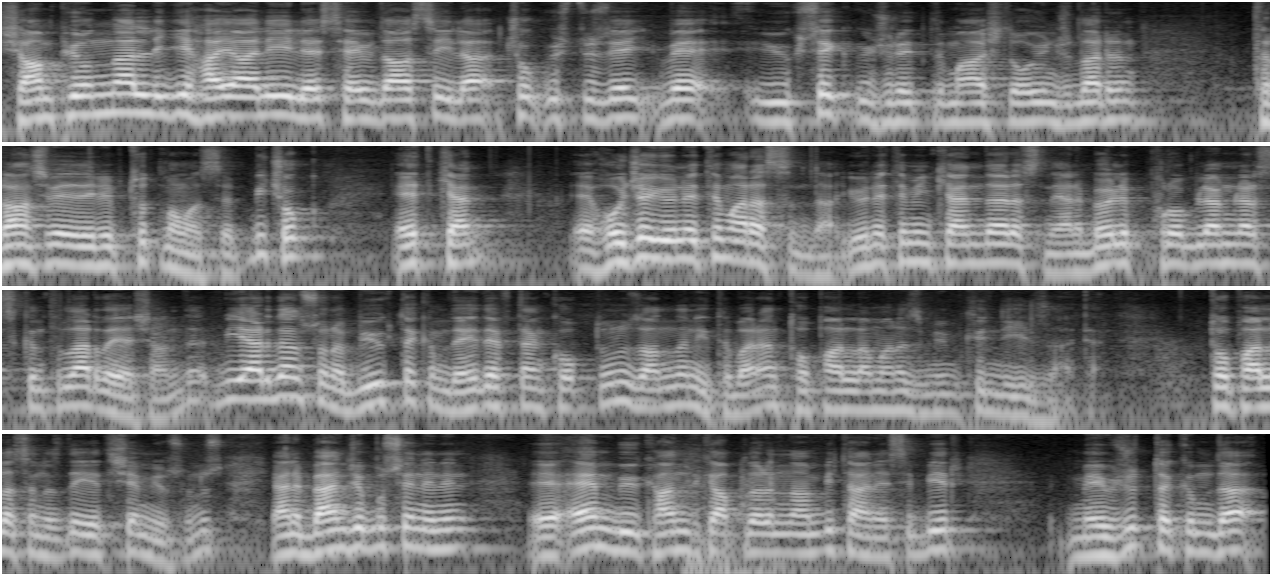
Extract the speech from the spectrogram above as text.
Şampiyonlar Ligi hayaliyle, sevdasıyla çok üst düzey ve yüksek ücretli maaşlı oyuncuların transfer edilip tutmaması. Birçok etken e, hoca yönetim arasında, yönetimin kendi arasında yani böyle problemler, sıkıntılar da yaşandı. Bir yerden sonra büyük takımda hedeften koptuğunuz andan itibaren toparlamanız mümkün değil zaten. Toparlasanız da yetişemiyorsunuz. Yani bence bu senenin e, en büyük handikaplarından bir tanesi bir mevcut takımda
